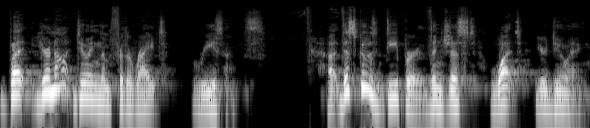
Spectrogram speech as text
But you're not doing them for the right reasons. Uh, this goes deeper than just what you're doing.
